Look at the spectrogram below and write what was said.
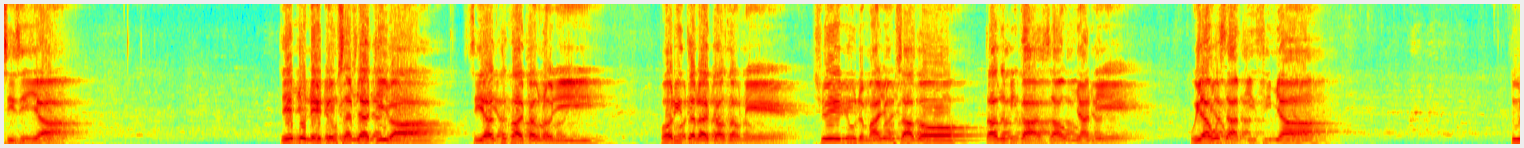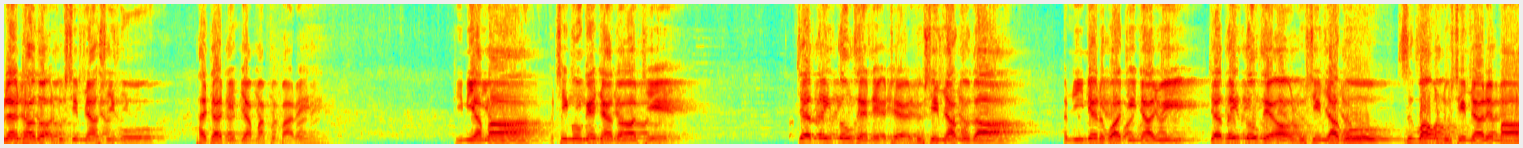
စီစဉ်ရတင်းမြုပ်နယ်တုံဆံမြကြီးပါဇီယဒုက္ခကျောင်းတော်ကြီးဘောဓိတရကျောင်းဆောင်နှင့်ရွှေလူဓမ္မယုံစသောသာသမိကအစာအုံများနှင့်ဝေယဝဆပြည်စည်းများလူရန်ထားသောအလူရှင်များစင်းကိုဖတ်ကြားတင်ပြမှာဖြစ်ပါတယ်ဒီနေရာမှာအချင်းကုန်ငဲညာသောအဖြစ် ကျက်သိန်း30နဲ့အထက်အလူရှင်များကိုသာအမည်နဲ့တကွကြီးညာ၍ကျက်သိန်း30အောက်အလူရှင်များကိုစုပေါင်းအလူရှင်များထဲမှာ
